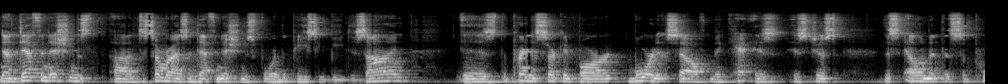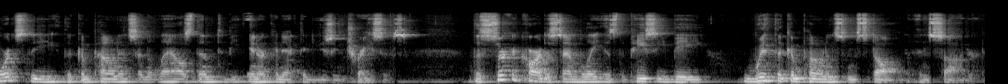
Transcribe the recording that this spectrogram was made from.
Now definitions, uh, to summarize the definitions for the PCB design, is the printed circuit board, board itself is, is just this element that supports the, the components and allows them to be interconnected using traces. The circuit card assembly is the PCB with the components installed and soldered.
